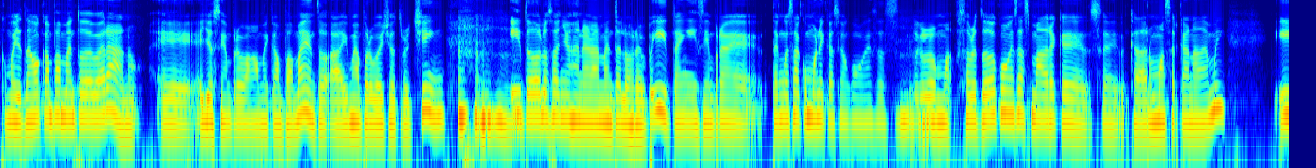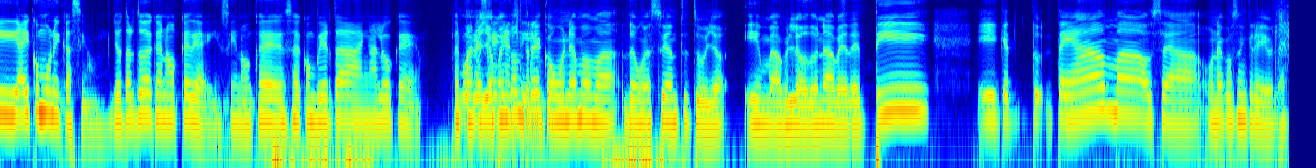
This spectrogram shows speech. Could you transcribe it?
como yo tengo campamento de verano, eh, ellos siempre van a mi campamento, ahí me aprovecho otro chin. Y todos los años generalmente lo repiten y siempre tengo esa comunicación con esas, ma- sobre todo con esas madres que se quedaron más cercanas de mí. Y hay comunicación. Yo trato de que no quede ahí, sino que se convierta en algo que Bueno, yo me en encontré con una mamá de un estudiante tuyo y me habló de una vez de ti y que te ama, o sea, una cosa increíble.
